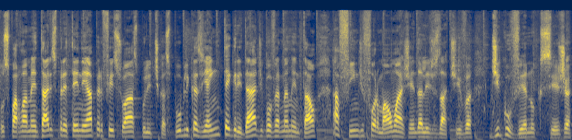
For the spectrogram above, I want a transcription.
Os parlamentares pretendem aperfeiçoar as políticas públicas e a integridade governamental a fim de formar uma agenda legislativa de governo que seja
